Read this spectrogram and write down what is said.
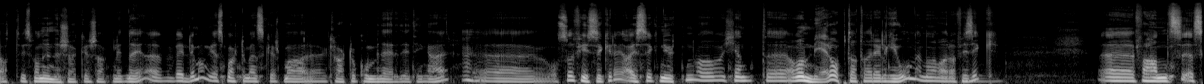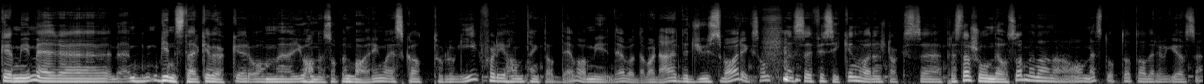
at hvis man undersøker saken litt nøye, det er veldig mange smarte mennesker som har eh, klart å kombinere de tinga her. Eh, også fysikere. Isaac Newton var kjent eh, Han var mer opptatt av religion enn han var av fysikk. Eh, For han skrev mye mer eh, bindsterke bøker om eh, Johannes' åpenbaring og eskatologi, fordi han tenkte at det var, mye, det var, det var der the juice var. ikke sant? Mens fysikken var en slags prestasjon, det også, men han var mest opptatt av det religiøse.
